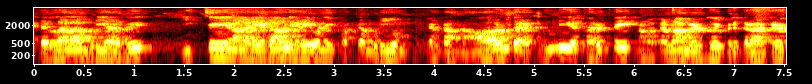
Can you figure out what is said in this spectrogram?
இதெல்லாம் முடியாது. இச்சையினாலே தான் இறைவனை பற்ற முடியும் என்ற அந்த ஆழ்ந்த நுண்ணிய கருத்தை நமக்கெல்லாம் எடுத்து வைத்திருக்கிறார்கள்.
